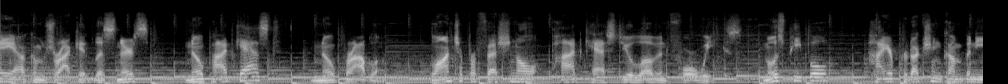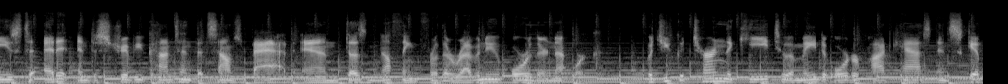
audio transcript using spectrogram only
Hey, Outcomes Rocket listeners. No podcast? No problem. Launch a professional podcast you'll love in four weeks. Most people hire production companies to edit and distribute content that sounds bad and does nothing for their revenue or their network. But you could turn the key to a made to order podcast and skip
